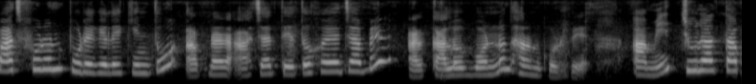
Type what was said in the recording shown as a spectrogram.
পাঁচ ফোড়ন পুড়ে গেলে কিন্তু আপনার আচার তেতো হয়ে যাবে আর কালো বর্ণ ধারণ করবে। আমি চুলার তাপ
